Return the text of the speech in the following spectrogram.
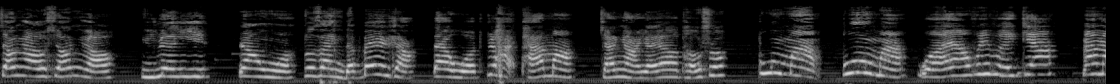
小鸟，小鸟，你愿意让我坐在你的背上，带我去海滩吗？”小鸟摇摇头说：“不嘛，不嘛，我要飞回家，妈妈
